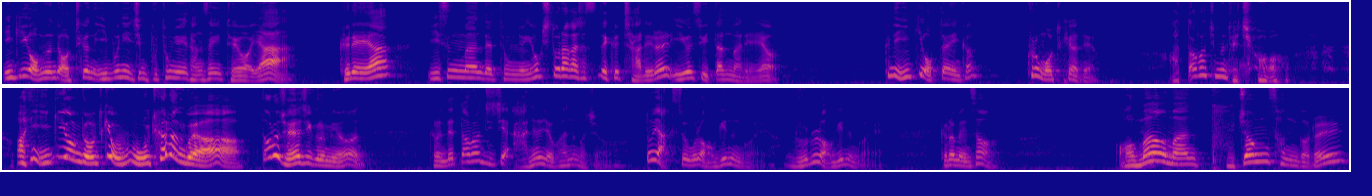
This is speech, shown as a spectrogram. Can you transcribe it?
인기가 없는데 어떻게든 이분이 지금 부통령이 당선이 되어야 그래야 이승만 대통령이 혹시 돌아가셨을 때 그 자리를 이을 수 있단 말이에요. 근데 인기가 없다니까? 그럼 어떻게 해야 돼요? 아 떨어지면 되죠. 아니 인기가 없는데 어떻게 어떻게 하라는 거야? 떨어져야지 그러면. 그런데 떨어지지 않으려고 하는 거죠. 또 약속을 어기는 거예요. 룰을 어기는 거예요. 그러면서 어마어마한 부정선거를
